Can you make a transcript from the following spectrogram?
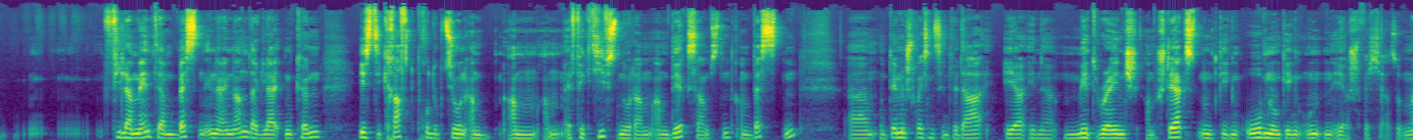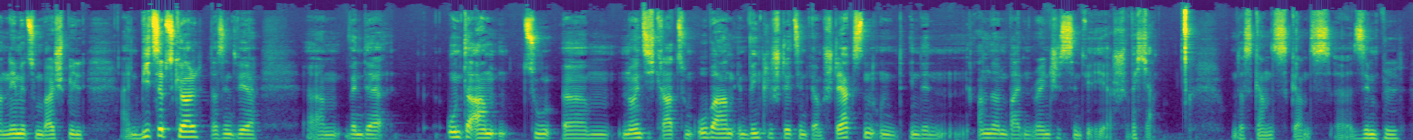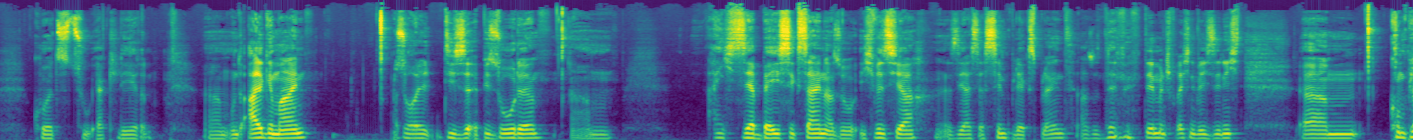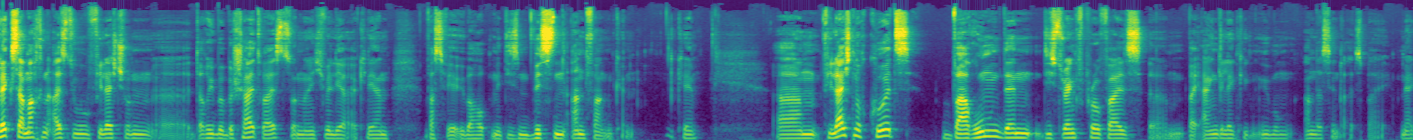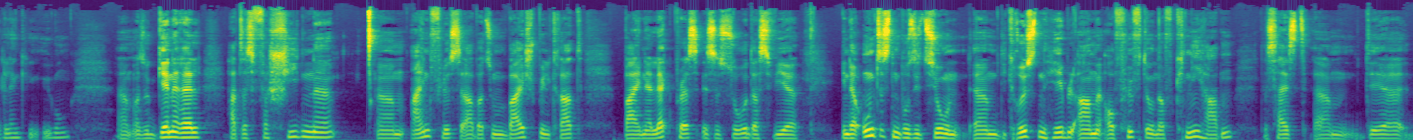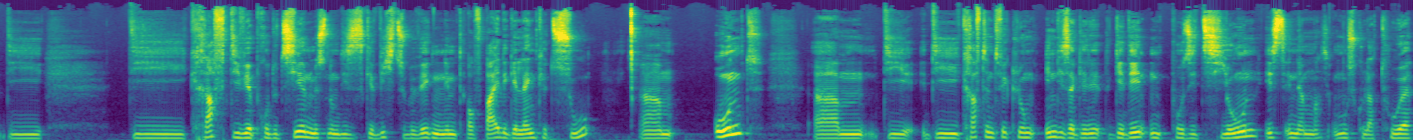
Filamente am besten ineinander gleiten können, ist die Kraftproduktion am, am, am effektivsten oder am, am wirksamsten, am besten. Ähm, und dementsprechend sind wir da eher in der Mid-Range am stärksten und gegen oben und gegen unten eher schwächer. Also man nehme zum Beispiel einen Bizeps-Curl, da sind wir, ähm, wenn der Unterarm zu ähm, 90 Grad zum Oberarm im Winkel steht, sind wir am stärksten und in den anderen beiden Ranges sind wir eher schwächer. Um das ganz, ganz äh, simpel kurz zu erklären. Ähm, und allgemein soll diese Episode ähm, eigentlich sehr basic sein. Also ich will es ja, sie heißt ja Simply Explained, also de dementsprechend will ich sie nicht ähm, komplexer machen, als du vielleicht schon äh, darüber Bescheid weißt, sondern ich will ja erklären, was wir überhaupt mit diesem Wissen anfangen können. Okay. Ähm, vielleicht noch kurz, warum denn die Strength Profiles ähm, bei eingelenkigen Übungen anders sind als bei mehrgelenkigen Übungen. Ähm, also generell hat es verschiedene ähm, Einflüsse, aber zum Beispiel gerade bei einer Leg Press ist es so, dass wir in der untersten Position ähm, die größten Hebelarme auf Hüfte und auf Knie haben. Das heißt, ähm, der, die, die Kraft, die wir produzieren müssen, um dieses Gewicht zu bewegen, nimmt auf beide Gelenke zu. Ähm, und ähm, die, die Kraftentwicklung in dieser gedehnten Position ist in der Muskulatur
